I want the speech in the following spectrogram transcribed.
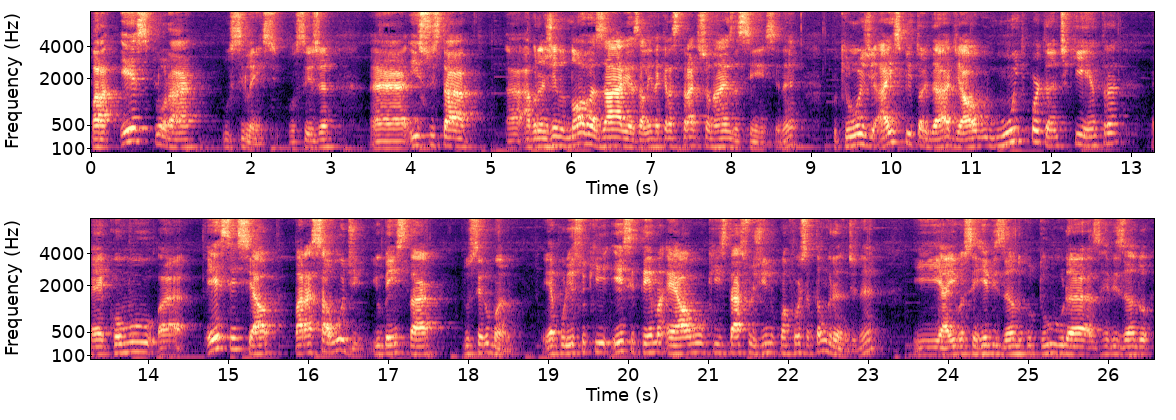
para explorar o silêncio. Ou seja, é, isso está abrangendo novas áreas além daquelas tradicionais da ciência, né? Porque hoje a espiritualidade é algo muito importante que entra é, como é, essencial para a saúde e o bem-estar do ser humano. E é por isso que esse tema é algo que está surgindo com uma força tão grande, né? E aí você revisando culturas, revisando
